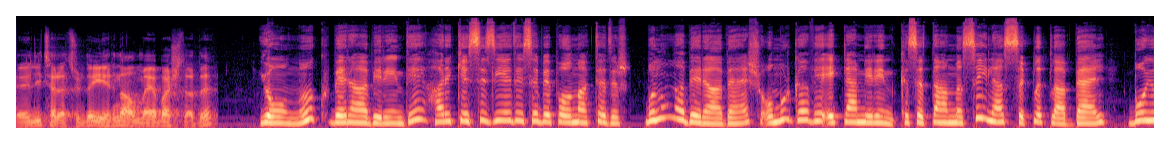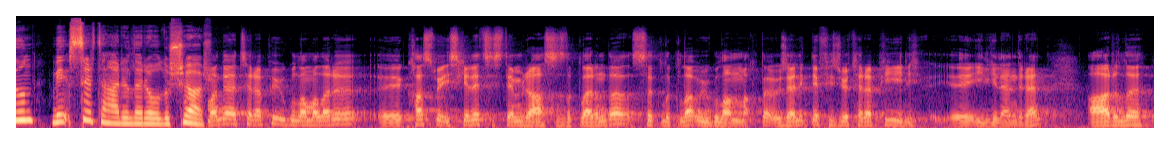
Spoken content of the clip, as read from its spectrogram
literatürde yerini almaya başladı. Yoğunluk beraberinde hareketsizliğe de sebep olmaktadır. Bununla beraber omurga ve eklemlerin kısıtlanmasıyla sıklıkla bel, boyun ve sırt ağrıları oluşuyor. Manuel terapi uygulamaları e, kas ve iskelet sistemi rahatsızlıklarında sıklıkla uygulanmakta. Özellikle fizyoterapi ilgilendiren ağrılı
